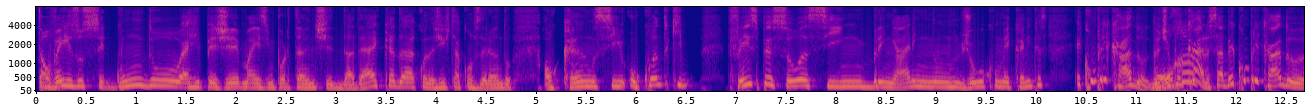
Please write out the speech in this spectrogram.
talvez o segundo RPG mais importante da década, quando a gente tá considerando alcance, o quanto que fez pessoas se embrenharem num jogo com mecânicas. É complicado. Do tipo, cara, sabe? É complicado.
